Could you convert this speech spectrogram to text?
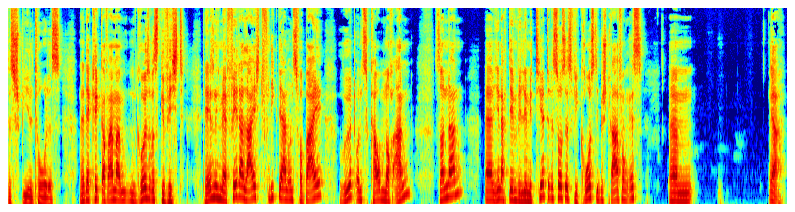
des Spieltodes. Ne, der kriegt auf einmal ein größeres Gewicht. Der ist nicht mehr federleicht, fliegt er an uns vorbei, rührt uns kaum noch an, sondern äh, je nachdem, wie limitiert die Ressource ist, wie groß die Bestrafung ist, ähm, ja,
